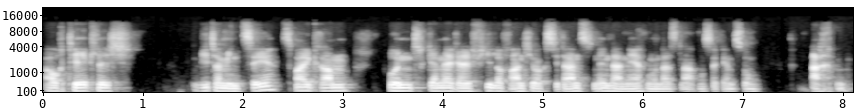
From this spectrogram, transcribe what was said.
auch täglich Vitamin C, zwei Gramm und generell viel auf Antioxidantien in der Ernährung und als Nahrungsergänzung achten.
